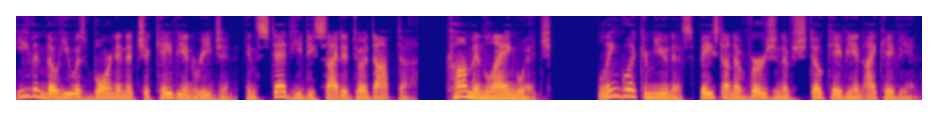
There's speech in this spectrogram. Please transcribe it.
even though he was born in a Chakavian region, instead he decided to adopt a common language, lingua communis based on a version of Shtokavian Ikavian.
